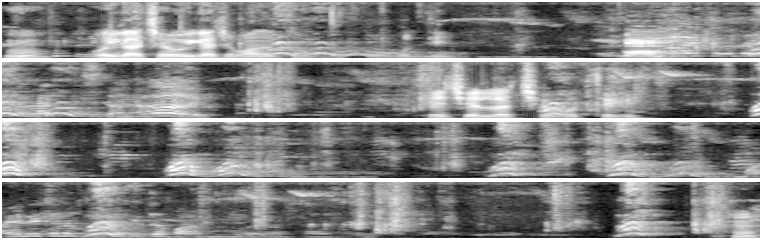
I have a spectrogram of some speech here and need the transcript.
হুম ওই গাছে ওই গাছে বাঁধো তো উপর দিয়ে এই চেল্লাচ্ছে উপর থেকে মায়ের এখানে ঘুরে দিতে পারব হ্যাঁ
